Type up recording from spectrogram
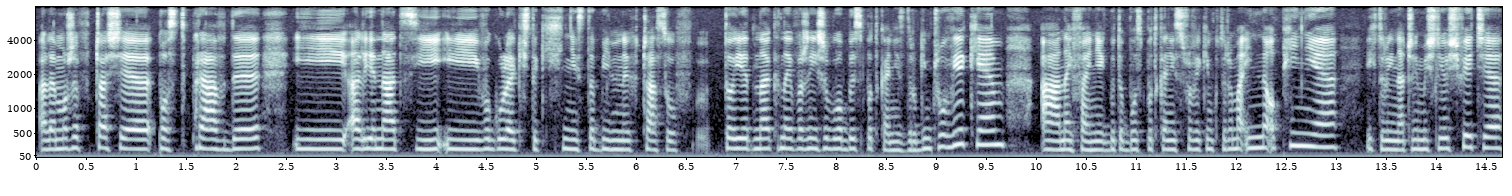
ale może w czasie postprawdy i alienacji i w ogóle jakichś takich niestabilnych czasów, to jednak najważniejsze byłoby spotkanie z drugim człowiekiem, a najfajniej jakby to było spotkanie z człowiekiem, który ma inne opinie i który inaczej myśli o świecie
